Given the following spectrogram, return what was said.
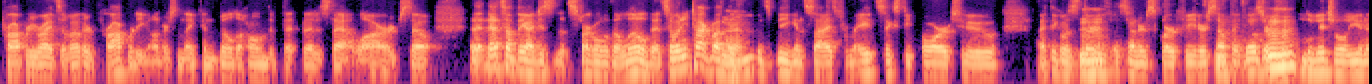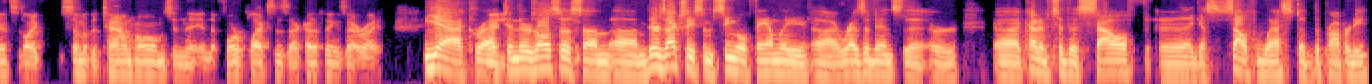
property rights of other property owners and they can build a home that, that, that is that large so that's something i just struggle with a little bit so when you talk about yeah. the units being in size from 864 to i think it was 3600 mm-hmm. square feet or something those are mm-hmm. individual units like some of the townhomes in the in the fourplexes that kind of thing is that right yeah, correct. And there's also some, um, there's actually some single family uh, residents that are uh, kind of to the south, uh, I guess, southwest of the property.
